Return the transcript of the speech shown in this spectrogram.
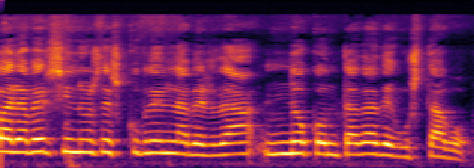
para ver si nos descubren la verdad no contada de Gustavo,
